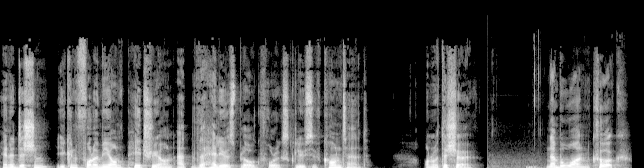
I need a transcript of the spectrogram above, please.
In addition, you can follow me on Patreon at the Helios blog for exclusive content. On with the show. Number one, cook.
